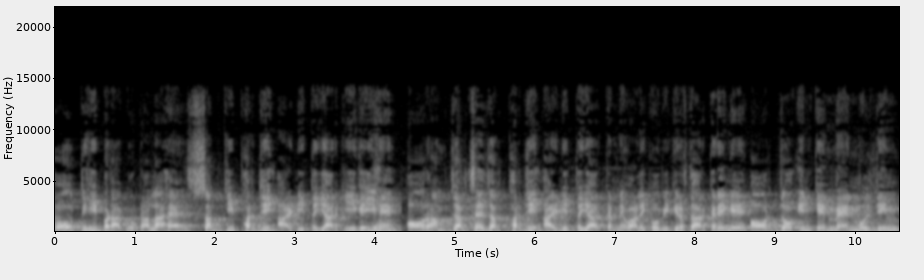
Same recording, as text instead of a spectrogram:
बहुत ही बड़ा घोटाला है। सबकी फर्जी आईडी तैयार की गई है और हम जल्द से जल्द फर्जी आईडी तैयार करने वाले को भी गिरफ़्तार करेंगे और जो इनके मेन मुलजिम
